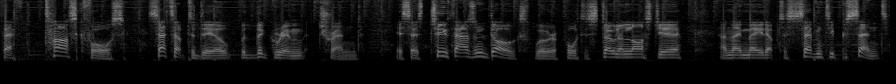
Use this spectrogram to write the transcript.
theft task force set up to deal with the grim trend. It says 2,000 dogs were reported stolen last year and they made up to 70%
